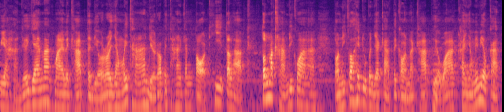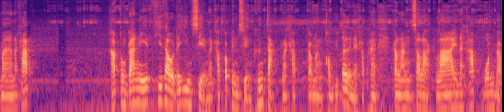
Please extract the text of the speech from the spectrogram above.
มีอาหารเยอะแยะมากมายเลยครับ แต่เดี๋ยวเรายังไม่ทาน เดี๋ยวเราไปทานกันต่อที่ตลาดต้นมะขามดีกว่า ตอนนี้ก็ให้ดูบรรยากาศไปก่อนนะครับ เผื่อว่าใครยังไม่มีโอกาสมานะครับ ครับตรงด้านนี้ที่เราได้ยินเสียงนะครับก็เป็นเสียงเครื่องจักรนะครับกำลังคอมพิวเตอร์เนี่ยครับฮะกำลังสลักลายนะครับบนแบบ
